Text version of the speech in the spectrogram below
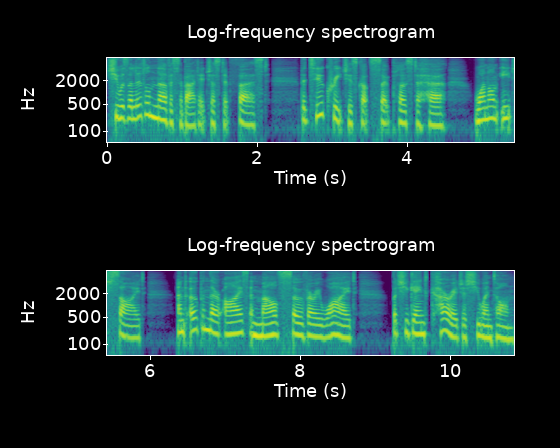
She was a little nervous about it just at first. The two creatures got so close to her, one on each side, and opened their eyes and mouths so very wide, but she gained courage as she went on.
